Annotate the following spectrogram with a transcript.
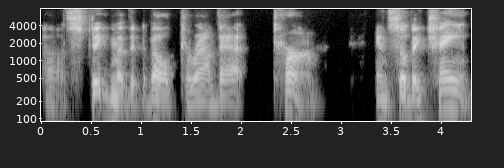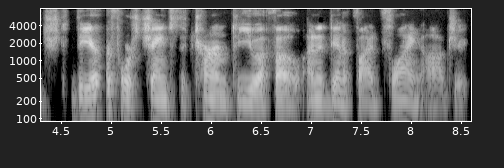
uh, stigma that developed around that term. And so they changed, the Air Force changed the term to UFO, unidentified flying object.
